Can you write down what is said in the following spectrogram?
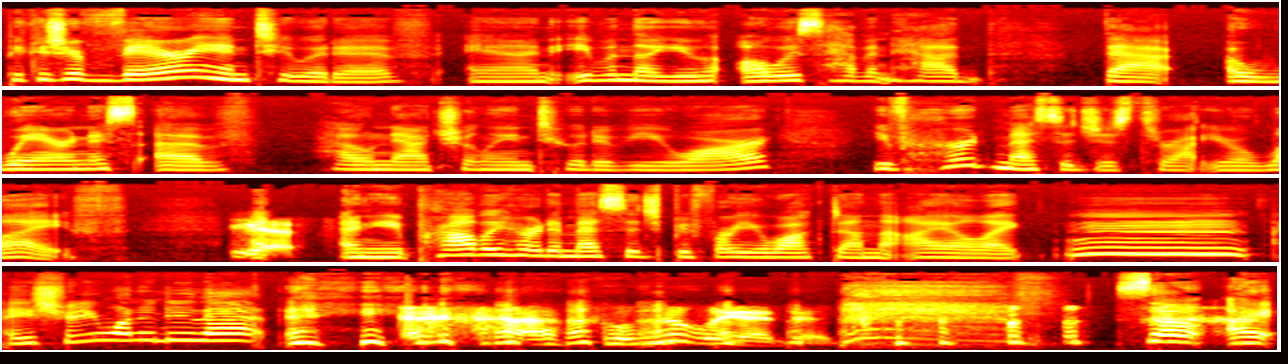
because you're very intuitive. And even though you always haven't had that awareness of how naturally intuitive you are, you've heard messages throughout your life. Yes. And you probably heard a message before you walked down the aisle like, mm, are you sure you want to do that? Absolutely, I did. so I,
